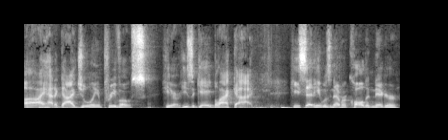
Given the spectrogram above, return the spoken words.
Uh, I had a guy, Julian Prevost, here. He's a gay black guy. He said he was never called a nigger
